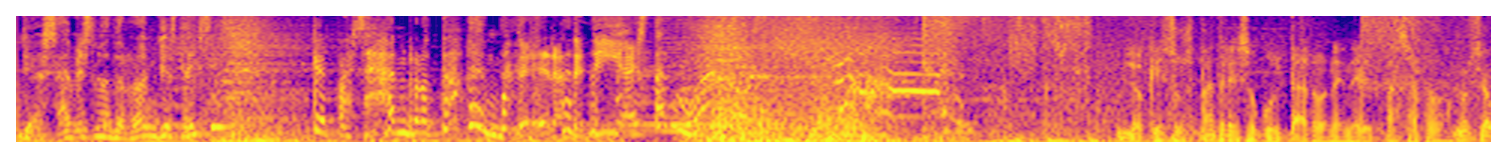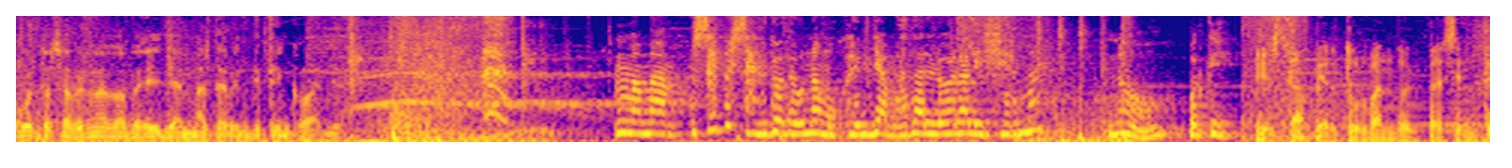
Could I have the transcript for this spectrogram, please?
¿Ya sabes lo de Ron y Stacy? ¿Qué pasa? ¿Han roto? Entérate, tía, están muertos. Lo que sus padres ocultaron en el pasado No se ha vuelto a saber nada de ella en más de 25 años. Mamá, ¿sabes algo de una mujer llamada Laura Lee Sherman? No, ¿por qué? está perturbando el presente.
